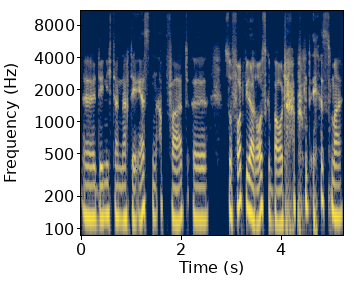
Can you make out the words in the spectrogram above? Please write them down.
äh, den ich dann nach der ersten Abfahrt äh, sofort wieder rausgebaut habe und erstmal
